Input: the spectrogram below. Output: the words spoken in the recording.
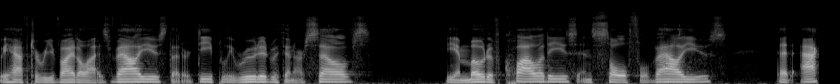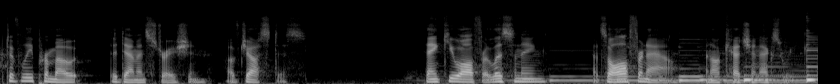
We have to revitalize values that are deeply rooted within ourselves, the emotive qualities and soulful values that actively promote the demonstration of justice. Thank you all for listening. That's all for now, and I'll catch you next week.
